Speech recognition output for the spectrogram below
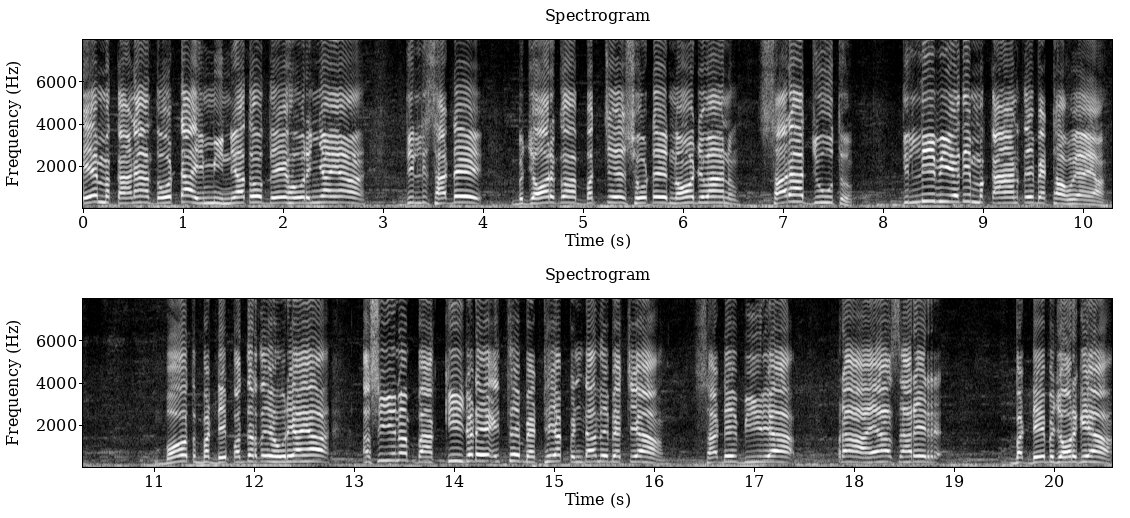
ਇਹ ਮਕਾਨਾਂ 2 2.5 ਮਹੀਨਿਆਂ ਤੋਂ ਦੇ ਹੋ ਰਹੀਆਂ ਆ। ਦਿੱਲੀ ਸਾਡੇ ਬਜ਼ੁਰਗ ਬੱਚੇ ਛੋਟੇ ਨੌਜਵਾਨ ਸਾਰਾ ਯੂਥ ਦਿੱਲੀ ਵੀ ਇਹਦੀ ਮਕਾਨ ਤੇ ਬੈਠਾ ਹੋਇਆ ਆ। ਬਹੁਤ ਵੱਡੇ ਪੱਧਰ ਤੇ ਹੋ ਰਿਹਾ ਆ। ਅਸੀਂ ਇਹਨਾਂ ਬਾਕੀ ਜਿਹੜੇ ਇੱਥੇ ਬੈਠੇ ਆ ਪਿੰਡਾਂ ਦੇ ਵਿੱਚ ਆ, ਸਾਡੇ ਵੀਰ ਆ, ਭਰਾ ਆ, ਸਾਰੇ ਵੱਡੇ ਬਜ਼ੁਰਗ ਆ,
